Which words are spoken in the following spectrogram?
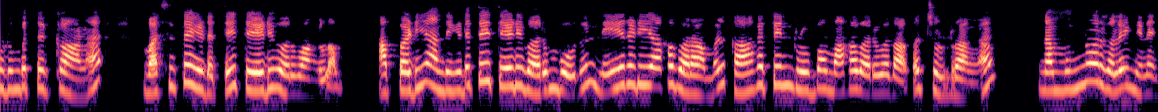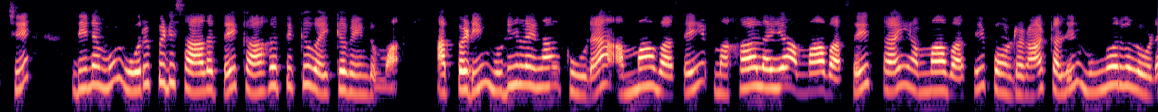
குடும்பத்திற்கான வசித்த இடத்தை தேடி வருவாங்களாம். அப்படி அந்த இடத்தை தேடி வரும்போது நேரடியாக வராமல் காகத்தின் ரூபமாக வருவதாக சொல்றாங்க. நம் முன்னோர்களை நினைச்சு தினமும் ஒரு பிடி சாதத்தை காகத்துக்கு வைக்க வேண்டுமா அப்படி முடியலைனால் கூட அமாவாசை, மகாலய அமாவாசை, தை அமாவாசை போன்ற நாட்களில் முன்னோர்களோட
